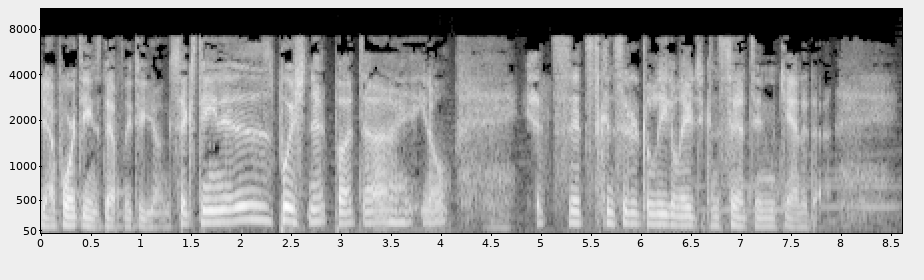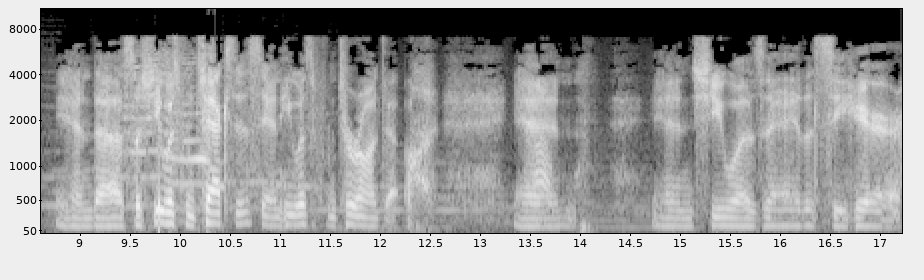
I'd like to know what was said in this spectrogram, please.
Yeah, 14 is definitely too young. 16 is pushing it, but uh, you know, it's it's considered the legal age of consent in Canada. And uh, so she was from Texas, and he was from Toronto, and wow. And she was a let's see here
